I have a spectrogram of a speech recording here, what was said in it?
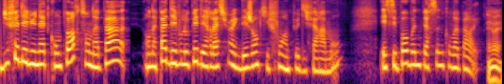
du fait des lunettes qu'on porte, on n'a pas, on n'a pas développé des relations avec des gens qui font un peu différemment. Et c'est pas aux bonnes personnes qu'on va parler. Ouais.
